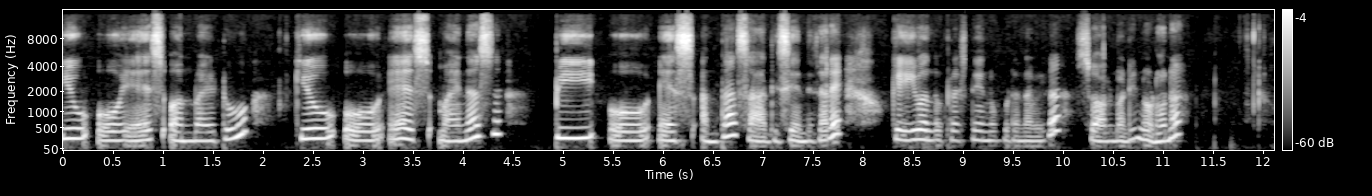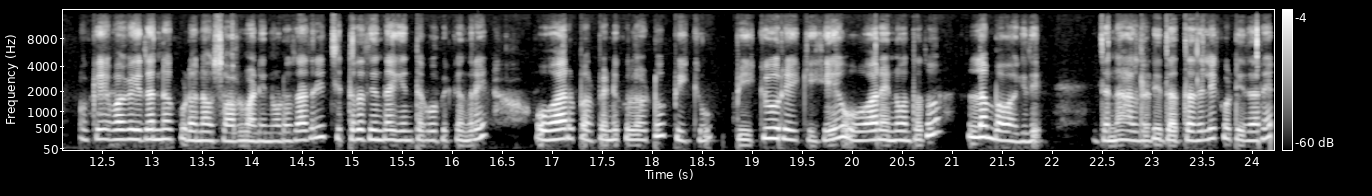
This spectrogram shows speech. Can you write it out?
Q O S, one by two Q O S minus P O S ಅಂತ ಸಾಧಿಸಿ ಎಂದಿದ್ದಾರೆ. ಓಕೆ ಈ ಒಂದು ಪ್ರಶ್ನೆಯನ್ನು ಕೂಡ ನಾವೀಗ ಸಾಲ್ವ್ ಮಾಡಿ ನೋಡೋಣ. ಓಕೆ ಇವಾಗ ಇದನ್ನು ಕೂಡ ನಾವು ಸಾಲ್ವ್ ಮಾಡಿ ನೋಡೋದಾದರೆ, ಚಿತ್ರದಿಂದ ಏನು ತಗೋಬೇಕಂದ್ರೆ O R perpendicular to P Q P Q ರೇಖೆಗೆ ಓ ಆರ್ ಎನ್ನುವಂಥದ್ದು ಲಂಬವಾಗಿದೆ. ಇದನ್ನು ಆಲ್ರೆಡಿ ದತ್ತದಲ್ಲಿ ಕೊಟ್ಟಿದ್ದಾರೆ.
